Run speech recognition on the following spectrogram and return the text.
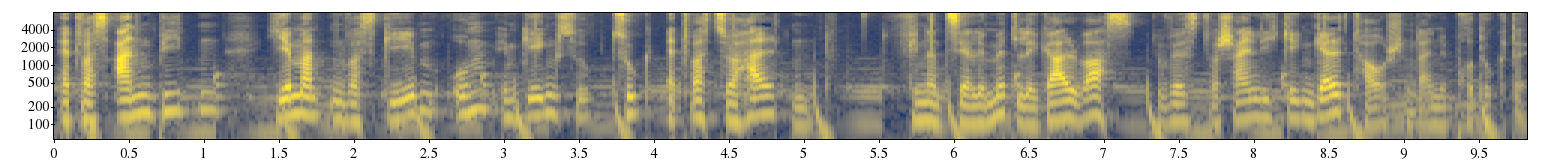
etwas anbieten, jemandem was geben, um im Gegenzug etwas zu erhalten. Finanzielle Mittel, egal was. Du wirst wahrscheinlich gegen Geld tauschen, deine Produkte.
